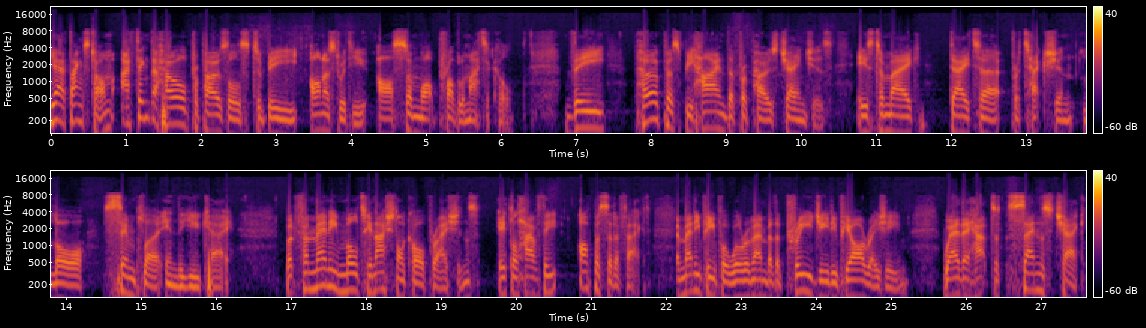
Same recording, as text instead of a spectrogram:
Yeah, thanks, Tom. I think the whole proposals, to be honest with you, are somewhat problematical. The purpose behind the proposed changes is to make data protection law simpler in the UK. But for many multinational corporations, it'll have the opposite effect. And many people will remember the pre GDPR regime where they had to sense check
